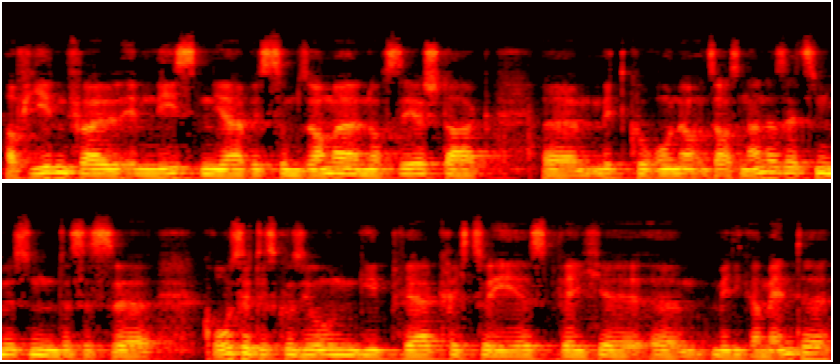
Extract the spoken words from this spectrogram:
auf jeden Fall im nächsten Jahr bis zum Sommer noch sehr stark mit Corona uns auseinandersetzen müssen, dass es äh, große Diskussionen gibt, wer kriegt zuerst welche äh, Medikamente.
